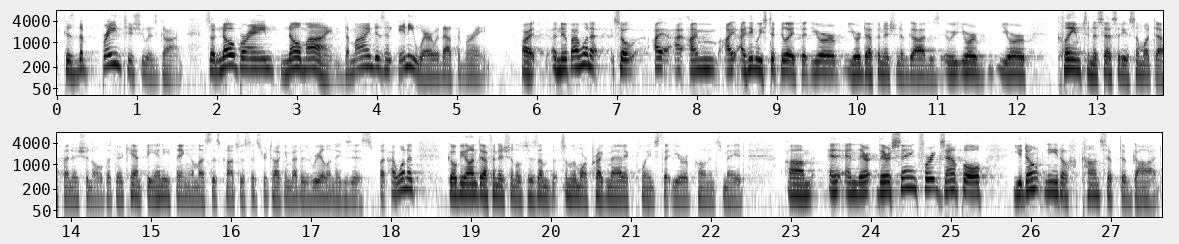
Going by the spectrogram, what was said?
because the brain tissue is gone. So no brain, no mind. The mind isn't anywhere without the brain. All right, Anoop, I want to. So I, I, am I, I, think we stipulate that your your definition of God is your your claim to necessity is somewhat definitional. That there can't be anything unless this consciousness you're talking about is real and exists. But I want to go beyond definitional to some some of the more pragmatic points that your opponents made. Um, and, and they're they're saying, for example, you don't need a concept of God,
